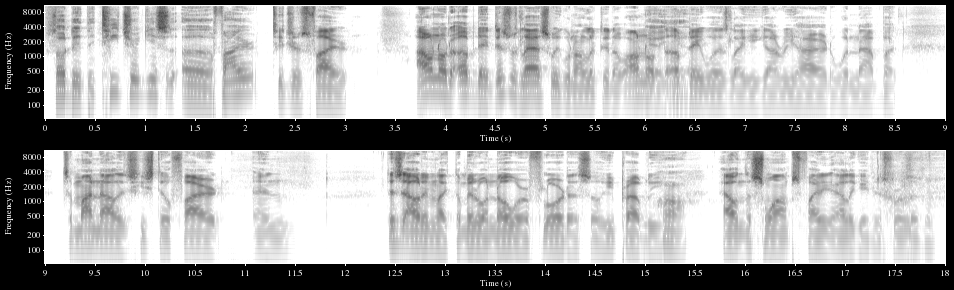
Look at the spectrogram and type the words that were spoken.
So did the teacher get uh, fired? Teacher's fired. I don't know the update. This was last week when I looked it up. I don't know if Yeah, the yeah. update was like he got rehired or whatnot, but to my knowledge, he's still fired. And this is out in like the middle of nowhere, Florida. So he probably Huh. out in the swamps fighting alligators for a living.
